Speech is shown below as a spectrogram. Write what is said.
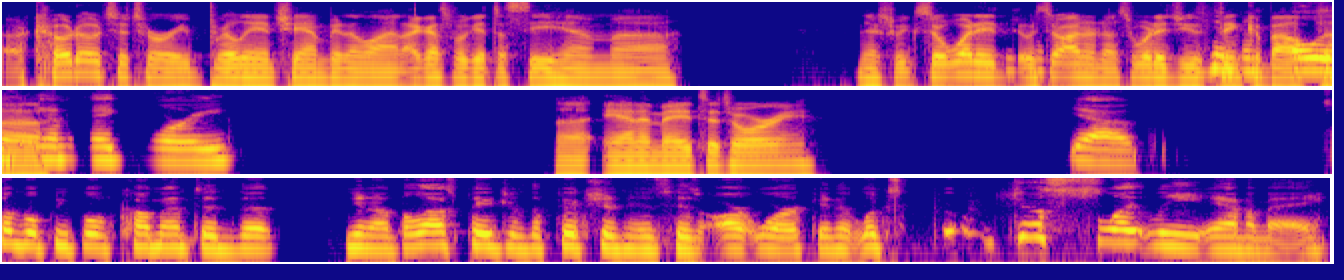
Uh, Kodo Toturi, brilliant champion of the line. I guess we'll get to see him uh, next week. So what did so I don't know. So what did you think about the anime glory? uh, anime Toturi? Yeah, several people have commented that you know the last page of the fiction is his artwork, and it looks just slightly anime.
